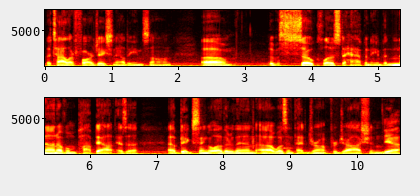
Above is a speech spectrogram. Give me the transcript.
the Tyler Farr, Jason Aldean song. Um, it was so close to happening, but none of them popped out as a, a big single. Other than uh, wasn't that drunk for Josh and Yeah.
